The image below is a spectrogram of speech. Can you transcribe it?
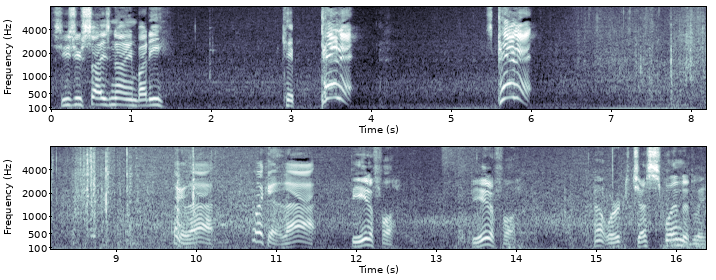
Just use your size 9, buddy. Okay, pin it! Just pin it! Look at that. Look at that. Beautiful. Beautiful. That worked just splendidly.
